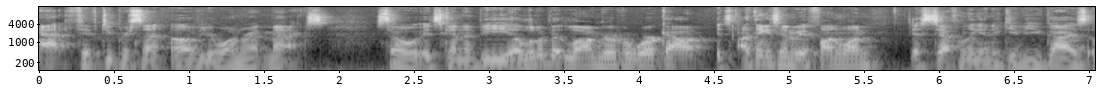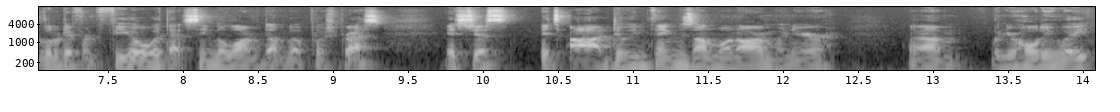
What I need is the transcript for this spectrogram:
at 50% of your one rep max. So it's going to be a little bit longer of a workout. It's I think it's going to be a fun one. It's definitely going to give you guys a little different feel with that single arm dumbbell push press. It's just it's odd doing things on one arm when you're um, when you're holding weight.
